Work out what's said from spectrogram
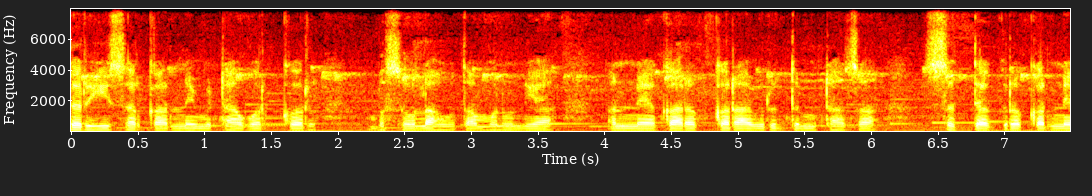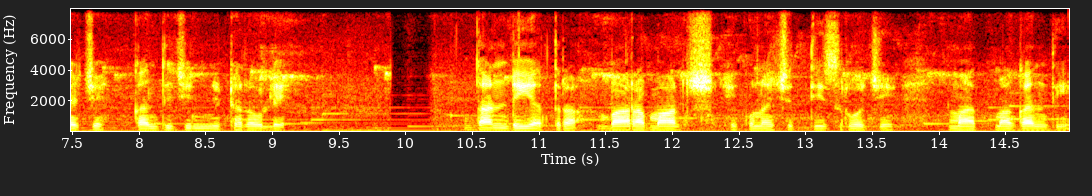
तरीही सरकारने मिठावर कर बसवला होता. म्हणून या अन्यायकारक कराविरुद्ध मिठाचा सत्याग्रह करण्याचे गांधीजींनी ठरवले. दांडी यात्रा बारा मार्च एकोणीसशे तीस रोजी महात्मा गांधी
